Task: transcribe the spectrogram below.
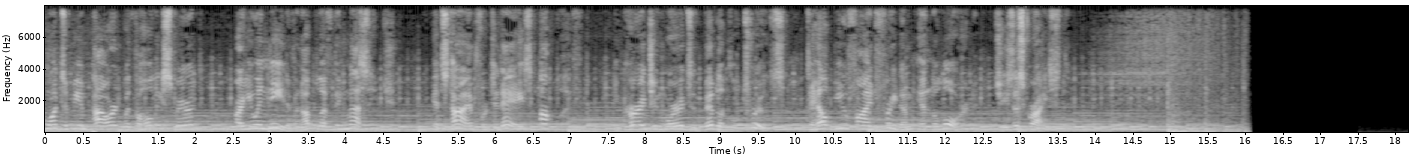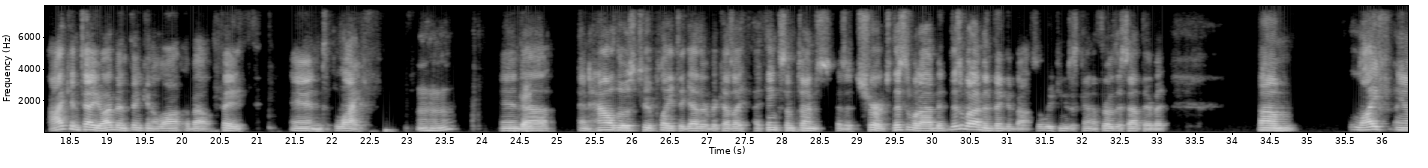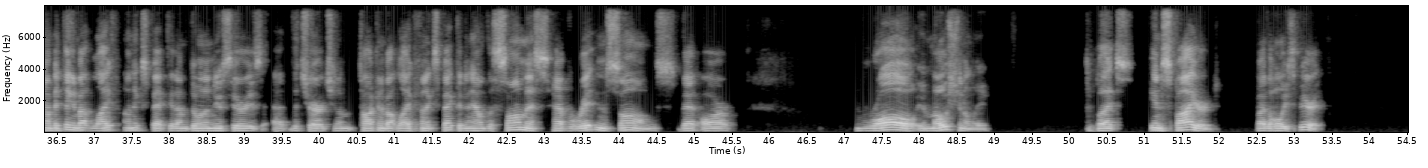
want to be empowered with the Holy Spirit? Are you in need of an uplifting message? It's time for today's Uplift encouraging words and biblical truths to help you find freedom in the Lord, Jesus Christ. I can tell you, I've been thinking a lot about faith and life, Mm-hmm. and Okay. uh, and how those two play together. Because I, I think sometimes as a church, this is what I've been this is what I've been thinking about. So we can just kind of throw this out there. But um, life, you know, I've been thinking about life unexpected. I'm doing a new series at the church, and I'm talking about life unexpected and how the psalmists have written songs that are raw emotionally, but inspired by the Holy Spirit.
